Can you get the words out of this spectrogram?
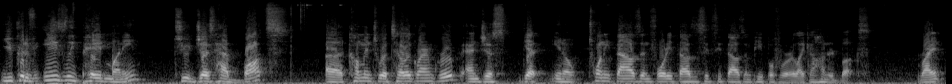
you could have easily paid money to just have bots uh, come into a telegram group and just get you know 20000 40000 60000 people for like 100 bucks right?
